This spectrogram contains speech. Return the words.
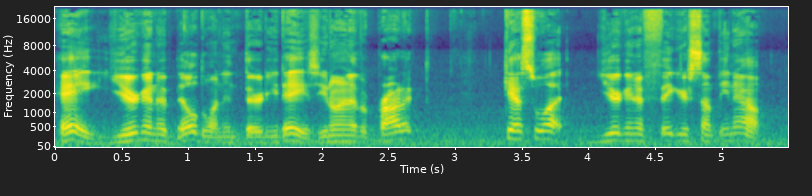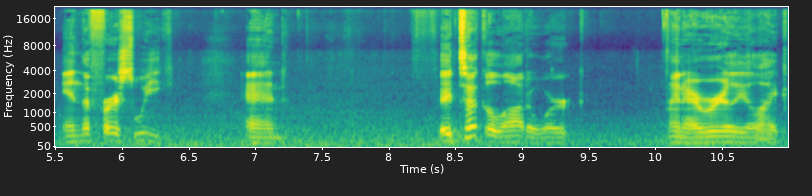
hey, you're going to build one in 30 days. You don't have a product? Guess what? You're going to figure something out in the first week. And it took a lot of work. And I really like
